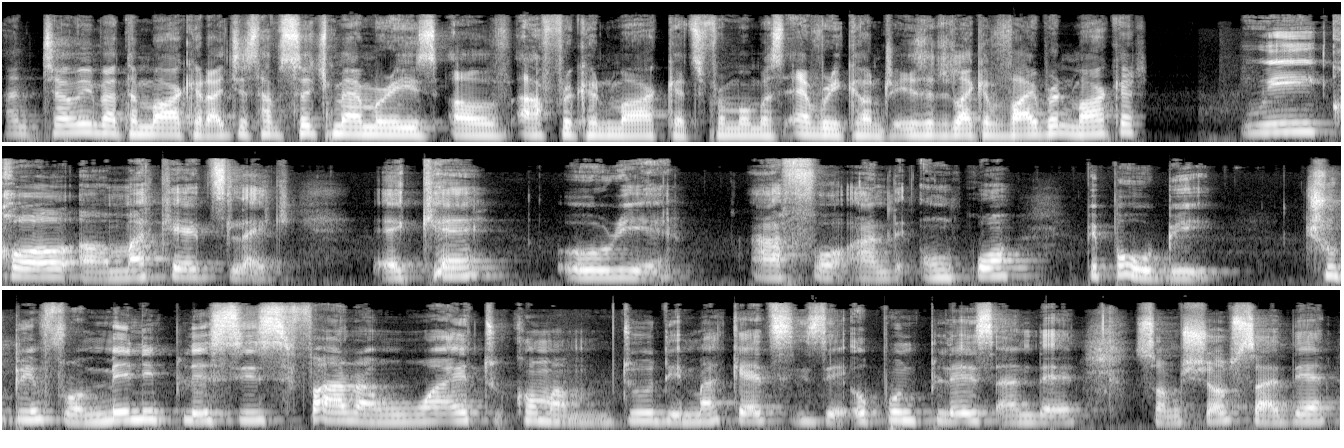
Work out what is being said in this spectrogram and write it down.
And tell me about the market. I just have such memories of African markets from almost every country. Is it like a vibrant market? We call our markets like Eke, Orie, Afo, and Nkwo. People will be trooping from many places far and wide to come and do the markets. It's an open place and uh, some shops are there.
